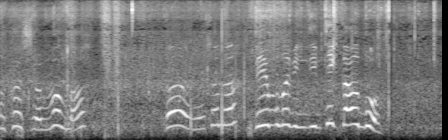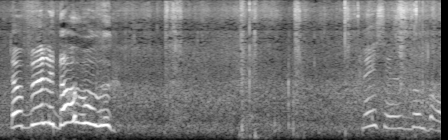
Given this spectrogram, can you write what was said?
Arkadaşlar valla dağılıyoruz ama benim bulabildiğim tek dal bu. Ya böyle dal mı olur? Neyse en dal.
